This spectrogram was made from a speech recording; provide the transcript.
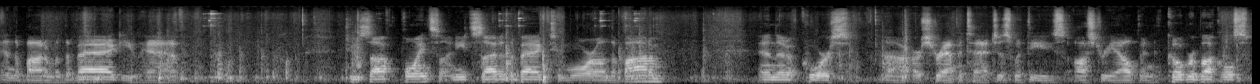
and the bottom of the bag. You have two soft points on each side of the bag, two more on the bottom. And then of course uh, our strap attaches with these AustriAlpin Cobra buckles.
